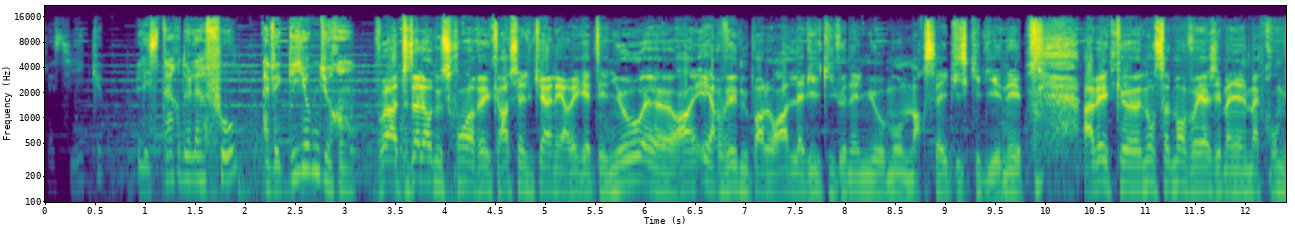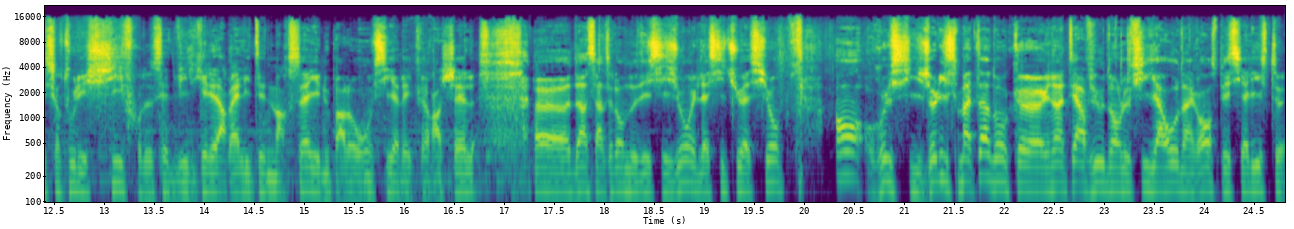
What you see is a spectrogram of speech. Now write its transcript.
Classique, les stars de l'info avec Guillaume Durand. Voilà, tout à l'heure nous serons avec Rachel Kahn et Hervé Gattegno. Euh, Hervé nous parlera de la ville qui connaît le mieux au monde, Marseille, puisqu'il y est né. Avec euh, non seulement le voyage d'Emmanuel Macron, mais surtout les chiffres de cette ville. Quelle est la réalité de Marseille? Et nous parlerons aussi avec Rachel euh, d'un certain nombre de décisions et de la situation en Russie. Je lis ce matin donc euh, une interview dans le Figaro d'un grand spécialiste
